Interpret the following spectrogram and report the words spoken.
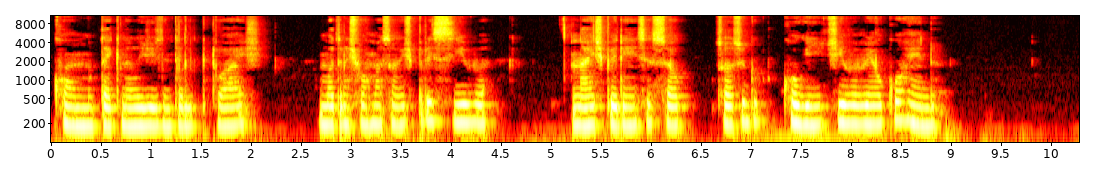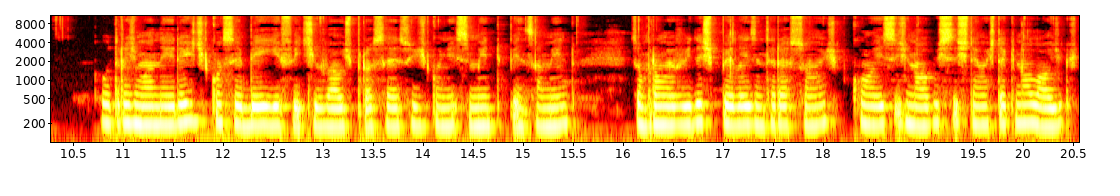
como tecnologias intelectuais, uma transformação expressiva na experiência sociocognitiva vem ocorrendo Outras maneiras de conceber e efetivar os processos de conhecimento e pensamento são promovidas pelas interações com esses novos sistemas tecnológicos,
